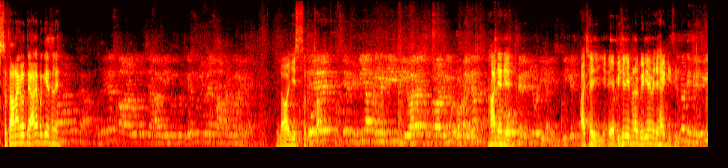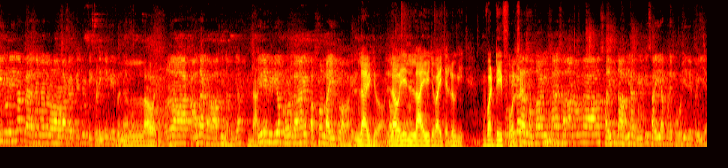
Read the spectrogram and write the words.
17 ਕਿਲੋ ਤਿਆਰ ਹੈ ਬੱਗੇ ਥੱਲੇ ਲਓ ਜੀ 17 ਇਹ ਇਹ ਪਿਛਲੀ ਆਪਣੀ ਜਿਹੜੀ ਵੀਰਵਾਰ ਸ਼ੁੱਕਰਵਾਰ ਵੀਡੀਓ ਅਪਲੋਡ ਹੋਈ ਨਾ ਹਾਂਜੀ ਹਾਂਜੀ ਉਹ ਫਿਰ ਝੋਟੀ ਆਈ ਸੀ ਠੀਕ ਹੈ ਜੀ ਅੱਛਾ ਜੀ ਇਹ ਪਿਛਲੀ ਮਤਲਬ ਵੀਡੀਓ ਦੇ ਵਿੱਚ ਹੈਗੀ ਸੀ ਝੋਟੀ ਵੇਚੀ ਥੋੜੀ ਨਾ ਪੈਸੇ ਨਾਲ ਰੌਲਾ ਰੌਲਾ ਕਰਕੇ ਝੋਟੀ ਖੜੀ ਨਹੀਂ ਗਈ ਬੰਦਾ ਨੂੰ ਲਓ ਜੀ। ਉਹਦਾ ਕੱਲ ਦਾ ਕਰਾ ਸੀ ਲੰਘ ਗਿਆ। ਲੰਘ ਇਹਦੀ ਗਿਆ। ਵੀਡੀਓ ਅਪਲੋਡ ਕਰਾਂਗੇ ਪਰਸੋਂ ਲਾਈਵ ਤੋਂ ਆਵਾਂਗੇ। ਲਾਈਵ ਜਵਾਬ ਲਓ ਜੀ ਲਾਈਵ ਜਵਾਈ ਚੱਲੂਗੀ। ਵੱਡੀ ਫੁੱਲ ਸਾਈਜ਼ ਸਾਈਜ਼ ਸੌਦਾ ਕੀਤਾ ਹੈ, ਸਾਰਾ ਕੰਮ ਯਾਰ ਸਾਈ ਵੀ 10000 ਰੇਟ ਹੀ ਸਾਈ ਆਪਣੇ ਕੋਲ ਹੀ ਜੇ ਪਈ ਹੈ।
